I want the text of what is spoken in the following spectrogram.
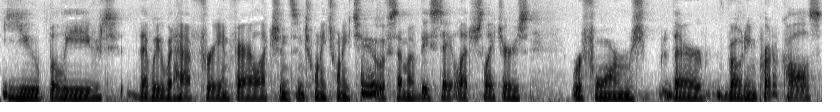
you believed that we would have free and fair elections in 2022 if some of these state legislatures reforms their voting protocols.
